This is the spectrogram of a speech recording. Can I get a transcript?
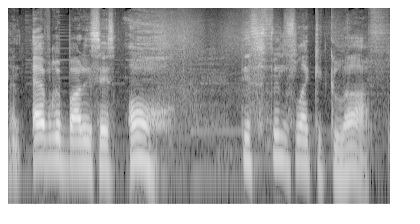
and everybody says, oh, this feels like a glove.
